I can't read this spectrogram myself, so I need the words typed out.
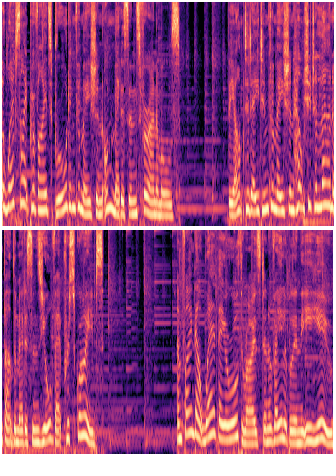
the website provides broad information on medicines for animals. The up-to-date information helps you to learn about the medicines your vet prescribes and find out where they are authorised and available in the EU,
